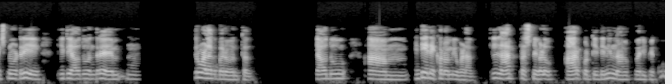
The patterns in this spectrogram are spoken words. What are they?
ನೆಕ್ಸ್ಟ್ ನೋಡ್ರಿ, ಇದು ಯಾವುದು ಅಂದ್ರೆ ಇದ್ರೊಳಗೆ ಬರುವಂಥದ್ದು ಯಾವುದು? ಇಂಡಿಯನ್ ಎಕಾನಮಿ ಒಳಗೆ. ಇಲ್ಲಿ ನಾಲ್ಕು ಪ್ರಶ್ನೆಗಳು, ಆರು ಕೊಟ್ಟಿದ್ದೀನಿ, ನಾಲ್ಕು ಬರಿಬೇಕು.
